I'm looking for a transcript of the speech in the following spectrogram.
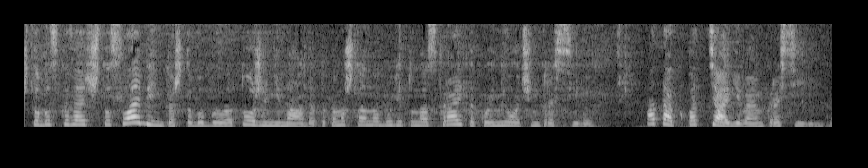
чтобы сказать, что слабенько, чтобы было, тоже не надо, потому что оно будет у нас край такой не очень красивый. А так, подтягиваем красивенько.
